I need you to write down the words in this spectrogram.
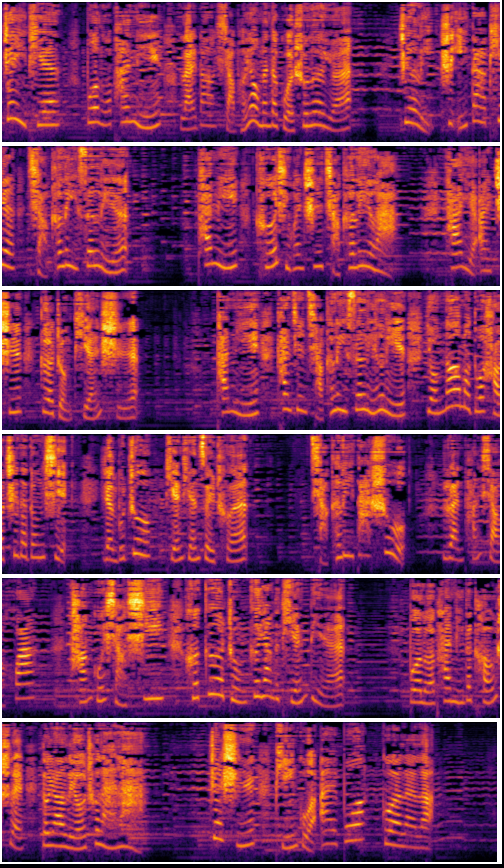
这一天，菠萝潘尼来到小朋友们的果树乐园，这里是一大片巧克力森林。潘尼可喜欢吃巧克力啦，他也爱吃各种甜食。潘尼看见巧克力森林里有那么多好吃的东西，忍不住舔舔嘴唇。巧克力大树、软糖小花、糖果小溪和各种各样的甜点，菠萝潘尼的口水都要流出来啦。这时，苹果爱波过来了。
